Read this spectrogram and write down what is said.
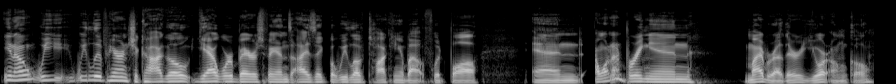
you know, we we live here in Chicago. Yeah, we're Bears fans, Isaac, but we love talking about football. And I want to bring in my brother, your uncle,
